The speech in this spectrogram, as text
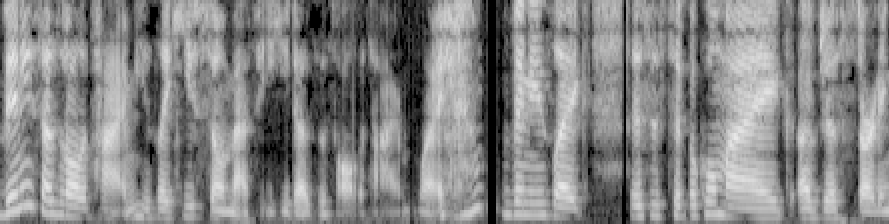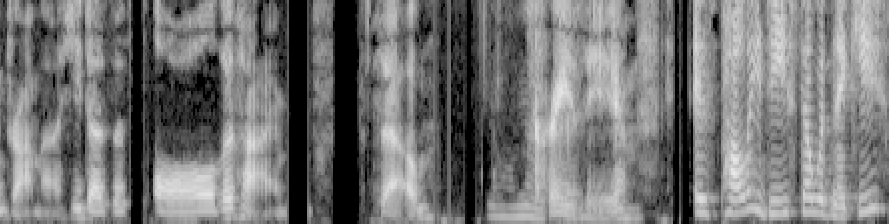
Vinny says it all the time. He's like, he's so messy. He does this all the time. Like Vinny's like, this is typical Mike of just starting drama. He does this all the time. So Oh Crazy. Is Pauly D still with Nikki?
